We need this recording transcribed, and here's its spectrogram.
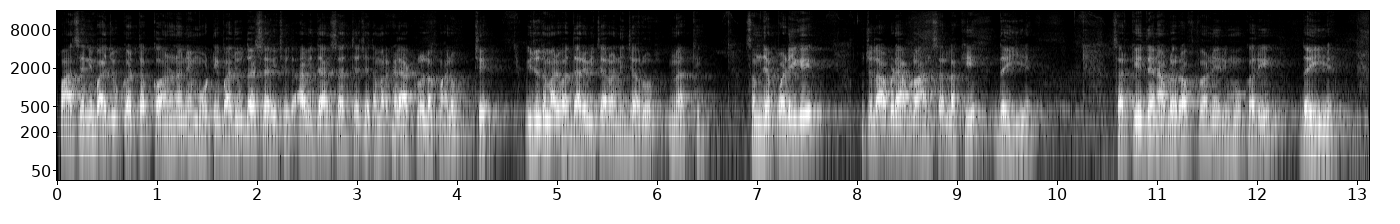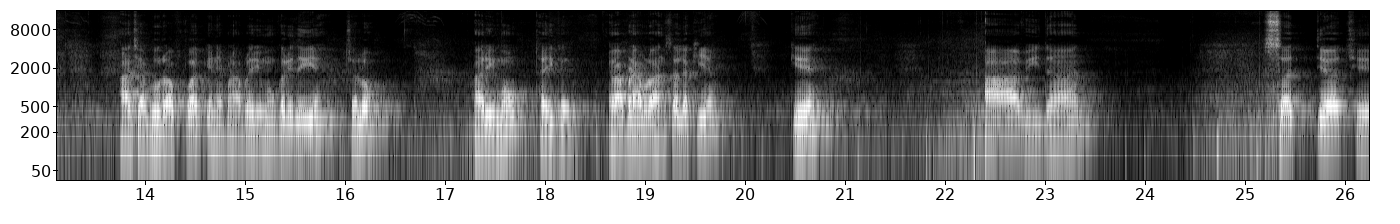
પાસેની બાજુ કરતાં કર્ણને મોટી બાજુ દર્શાવી છે. તો આ વિધાન સત્ય છે, તમારે ખાલી આટલું લખવાનું છે. બીજું તમારે વધારે વિચારવાની જરૂર નથી. સમજણ પડી ગઈ? તો ચલો આપણે આપણો આન્સર લખી દઈએ. સરખી રીતે ને આપણે રફ વર્કને રિમૂવ કરી દઈએ. આ છે આપણું રફ વર્ક એને પણ આપણે રિમૂવ કરી દઈએ. ચલો. આ રિમૂવ થઈ ગયું. હવે આપણે આપણો આન્સર લખીએ કે આ વિધાન સત્ય છે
